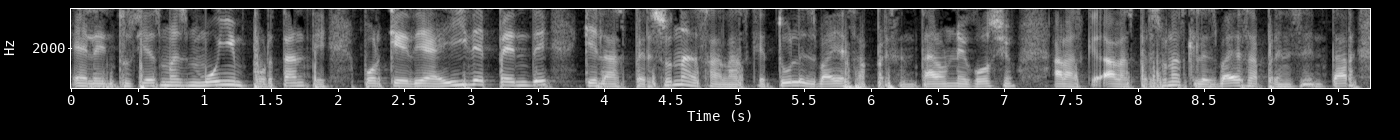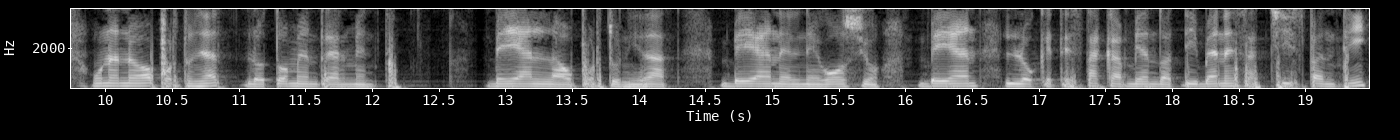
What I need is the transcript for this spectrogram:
el entusiasmo es muy importante porque de ahí depende que las personas a las que tú les vayas a presentar un negocio, a las, que, a las personas que les vayas a presentar una nueva oportunidad, lo tomen realmente vean la oportunidad, vean el negocio, vean lo que te está cambiando a ti, vean esa chispa en ti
